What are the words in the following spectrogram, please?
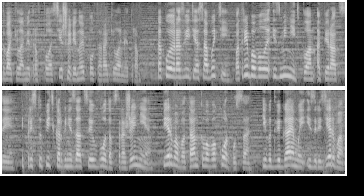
2 километра в полосе шириной 1,5 километра. Такое развитие событий потребовало изменить план операции и приступить к организации ввода в сражение первого танкового корпуса и выдвигаемой из резерва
